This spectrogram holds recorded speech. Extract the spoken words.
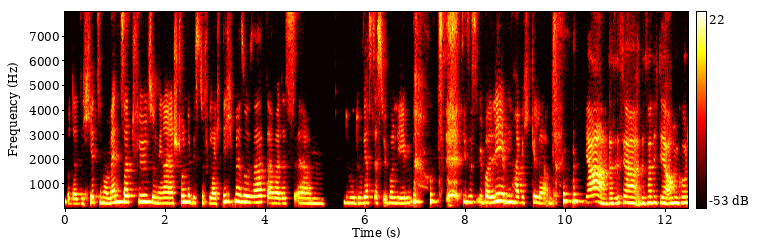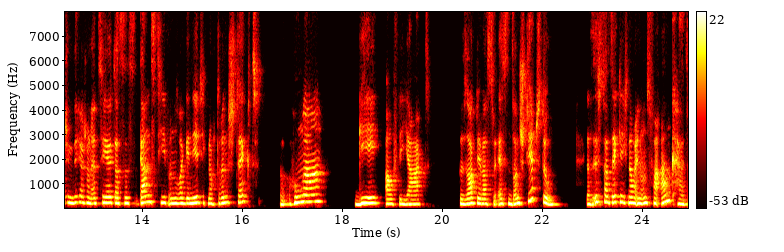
oder dich jetzt im Moment satt fühlst und in einer Stunde bist du vielleicht nicht mehr so satt, aber das, ähm, du, du wirst es überleben. Und dieses Überleben habe ich gelernt. Ja, das ist ja, das hatte ich dir ja auch im Coaching sicher schon erzählt, dass es ganz tief in unserer Genetik noch drin steckt. Hunger, geh auf die Jagd, besorg dir was zu essen, sonst stirbst du. Das ist tatsächlich noch in uns verankert.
